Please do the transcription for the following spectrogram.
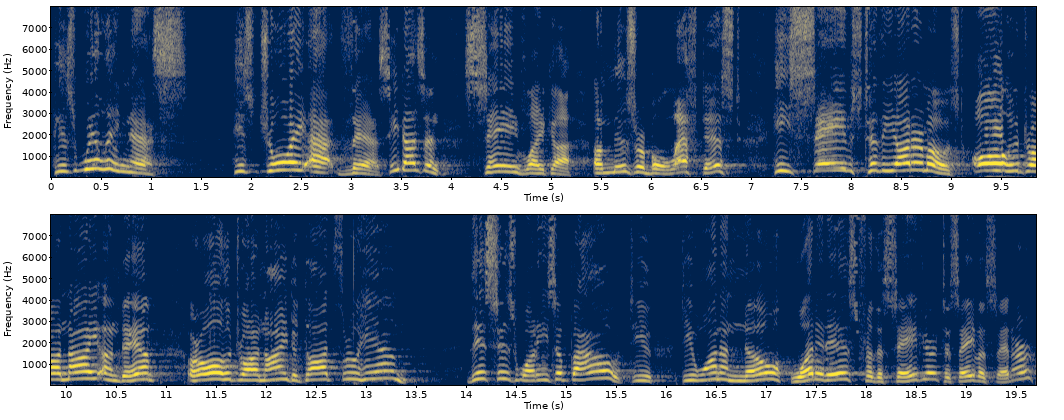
his willingness his joy at this. He doesn't save like a, a miserable leftist. He saves to the uttermost all who draw nigh unto him, or all who draw nigh to God through him. This is what he's about. Do you, do you want to know what it is for the Savior to save a sinner?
